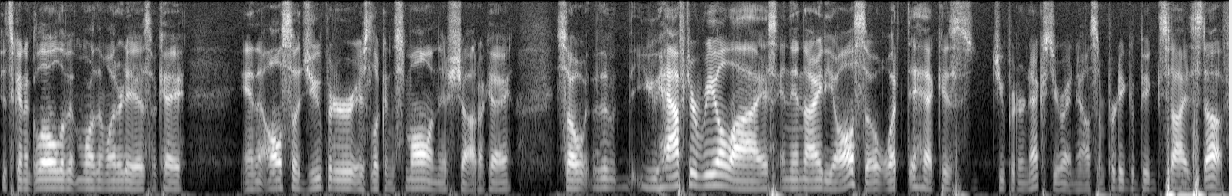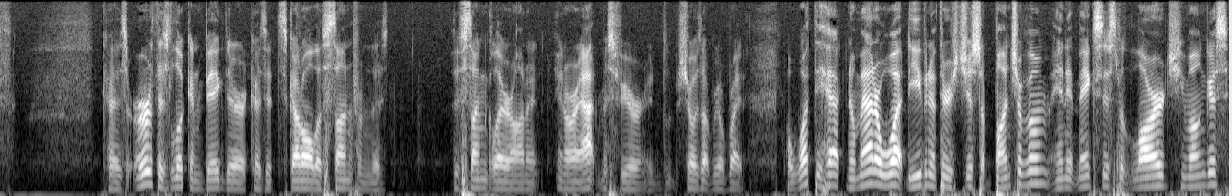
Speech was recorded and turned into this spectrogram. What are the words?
it's going to glow a little bit more than what it is. Okay, and also Jupiter is looking small in this shot. Okay, so the, you have to realize, and then the idea also, what the heck is Jupiter next to you right now. Some pretty good big size stuff. Because Earth is looking big there because it's got all the sun from the, the sun glare on it in our atmosphere. It shows up real bright. But what the heck? No matter what, even if there's just a bunch of them and it makes this large, humongous,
